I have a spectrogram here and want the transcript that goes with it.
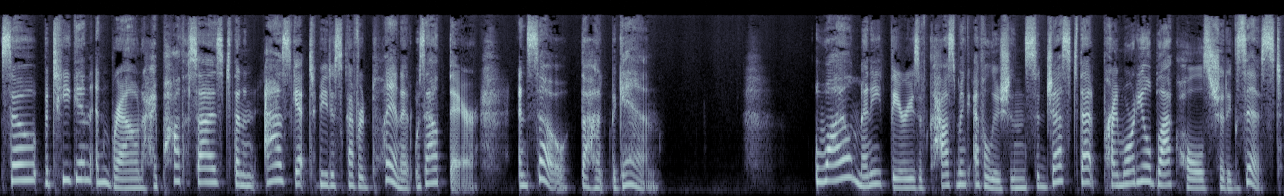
so Batygin and Brown hypothesized that an as yet to be discovered planet was out there, and so the hunt began. While many theories of cosmic evolution suggest that primordial black holes should exist,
